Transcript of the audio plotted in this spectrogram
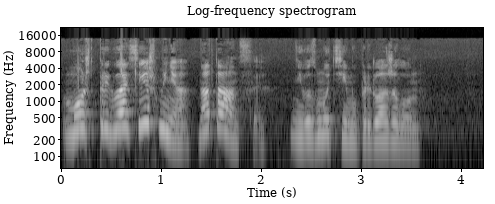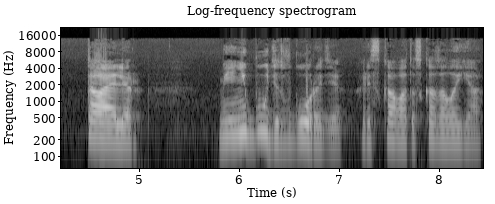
«Может, пригласишь меня на танцы?» — невозмутимо предложил он. «Тайлер, меня не будет в городе», — рисковато сказала я.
